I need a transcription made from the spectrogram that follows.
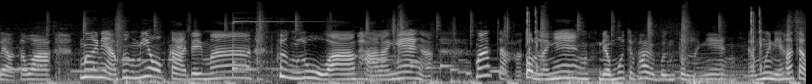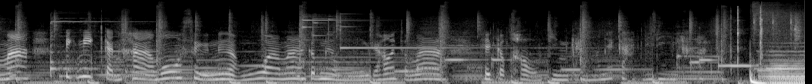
แล้วแต่ว่าเมื่อเนี่ยเพิ่งมีโอกาสได้มาเพิ่งรู้ว่าผาระแง่งอะมาจากต้นละแง่งเดี๋ยวโมจะพาไปเบิ่งต้นละแง่งแล้วมื้อนี้เขาจะมาปิกนิกกันค่ะโมซื้อเนื้อวัวมากับเนื้อหมูเดี๋ยวเขาจะมาเฮ็ดกับเขากินกันบรรยากาศดีๆค่ะ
